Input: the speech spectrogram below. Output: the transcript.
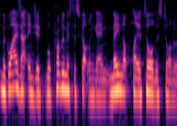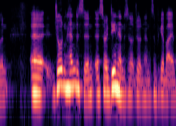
Maguire's out injured, will probably miss the Scotland game, may not play at all this tournament. Uh, Jordan Henderson, uh, sorry, Dean Henderson, not Jordan Henderson, forget about him.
